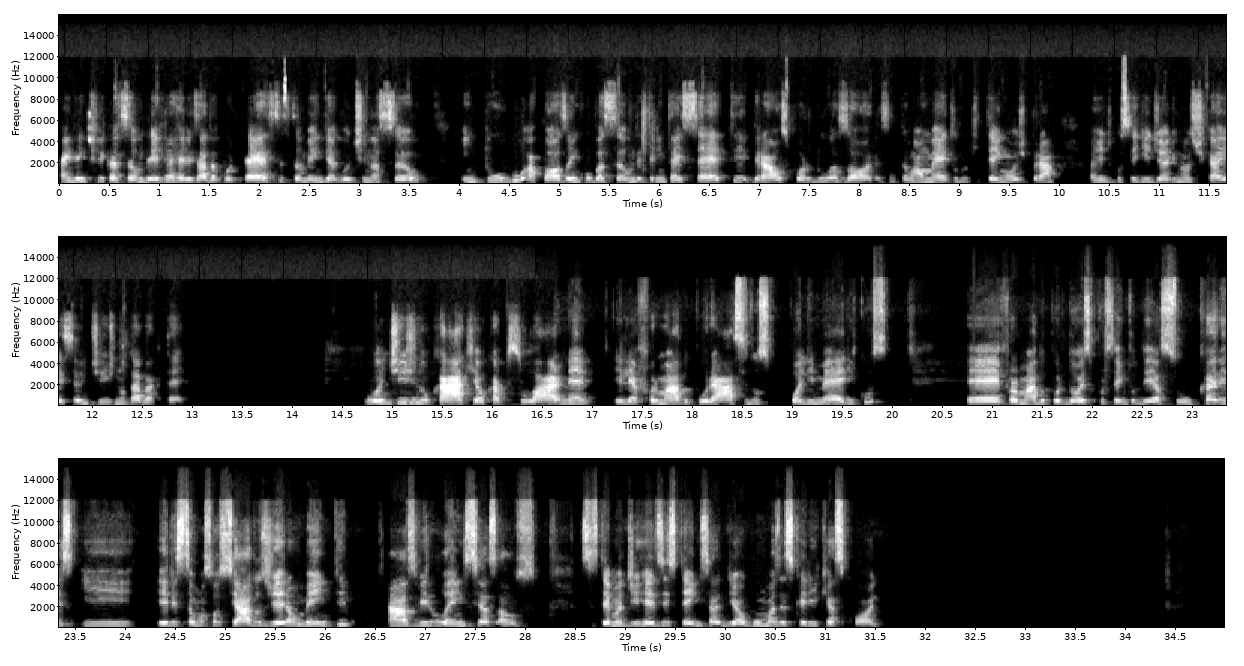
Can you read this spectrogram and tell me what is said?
A identificação dele é realizada por testes também de aglutinação em tubo após a incubação de 37 graus por duas horas. Então, é um método que tem hoje para a gente conseguir diagnosticar esse antígeno da bactéria. O antígeno K, que é o capsular, né, ele é formado por ácidos poliméricos é formado por 2% de açúcares e eles são associados geralmente às virulências, aos sistema de resistência de algumas Escherichia coli.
